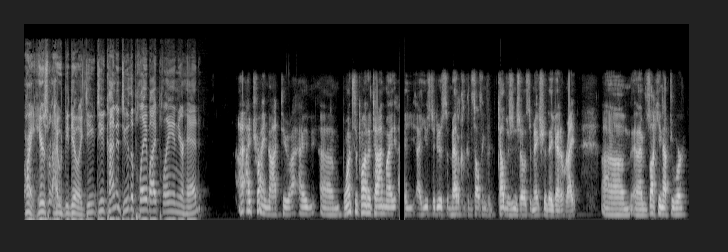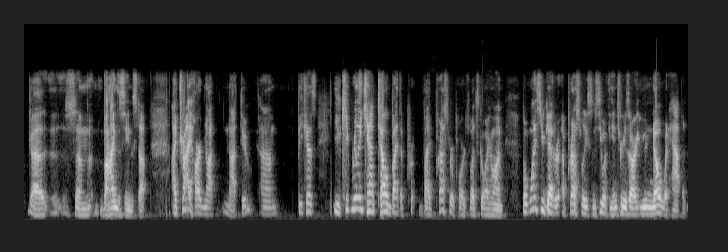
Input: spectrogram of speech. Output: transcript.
all right, here's what I would be doing? Do you, do you kind of do the play by play in your head? I, I try not to. I, I um, once upon a time, I, I, I used to do some medical consulting for television shows to make sure they get it right. Um, and I was lucky enough to work uh, some behind the scenes stuff. I try hard not not to um, because you really can't tell by the by press reports what's going on. But once you get a press release and see what the injuries are, you know what happened,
